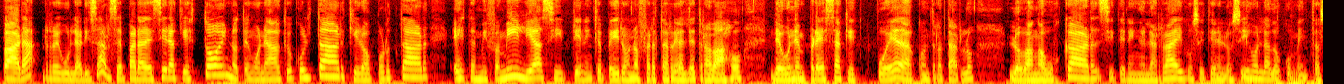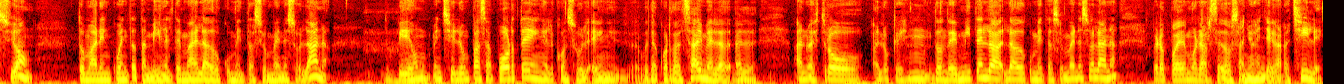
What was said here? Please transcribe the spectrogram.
para regularizarse, para decir aquí estoy, no tengo nada que ocultar, quiero aportar, esta es mi familia, si tienen que pedir una oferta real de trabajo de una empresa que pueda contratarlo, lo van a buscar, si tienen el arraigo, si tienen los hijos, la documentación, tomar en cuenta también el tema de la documentación venezolana. Pides en Chile un pasaporte en el consul, en, de acuerdo al SAIME, al- al- a nuestro, a lo que es donde emiten la, la documentación venezolana, pero puede demorarse dos años en llegar a Chile.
